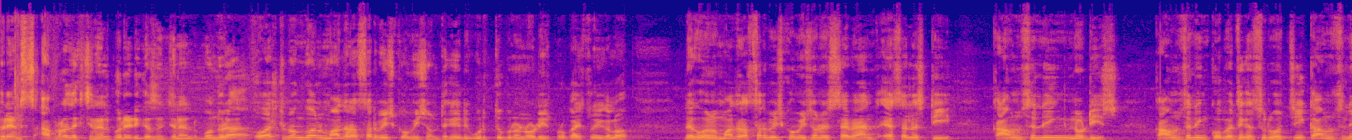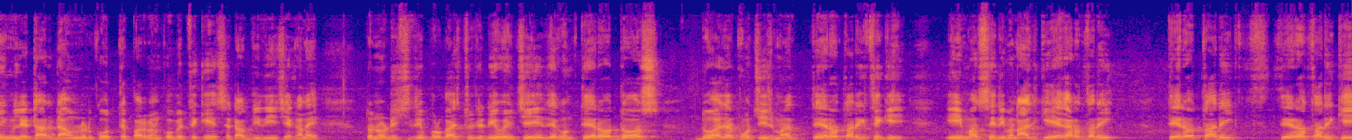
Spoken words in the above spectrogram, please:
ফ্রেন্ডস আপনারা দেখছেন হেল্পফুল এডুকেশন চ্যানেল বন্ধুরা West Bengal Madrasah service commission থেকে একটি গুরুত্বপূর্ণ নোটিশ প্রকাশিত হয়ে গেল। দেখুন মাদ্রাস সার্ভিস কমিশনের seventh SLST counselling notice counselling কবে থেকে শুরু হচ্ছে? কাউন্সেলিং লেটার ডাউনলোড করতে পারবেন কবে থেকে? সেটাও দিয়ে দিয়েছে এখানে। তো নোটিশটি প্রকাশিত যেটি হয়েছে, দেখুন, তেরো দশ দু হাজার পঁচিশ মানে তেরো তারিখ থেকে এই মাসেরই মানে আজকে এগারো তারিখ, তেরো তারিখ, তেরো তারিখে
